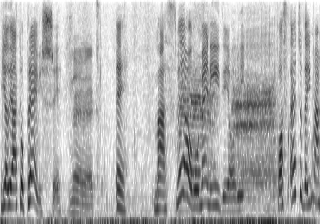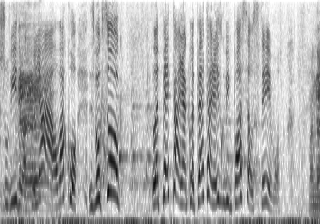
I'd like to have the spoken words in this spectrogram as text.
Jel ja to previše? Ne, ne, ekstra. E, ma sve ovo meni ide ovi. Posle, eto da imaš u vidu, ako ja ovako zbog svog lepetanja, klepetanja izgubim posao Stevo. Ma ne,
